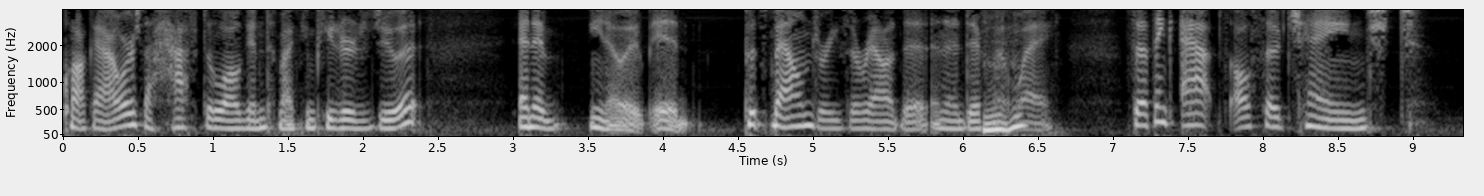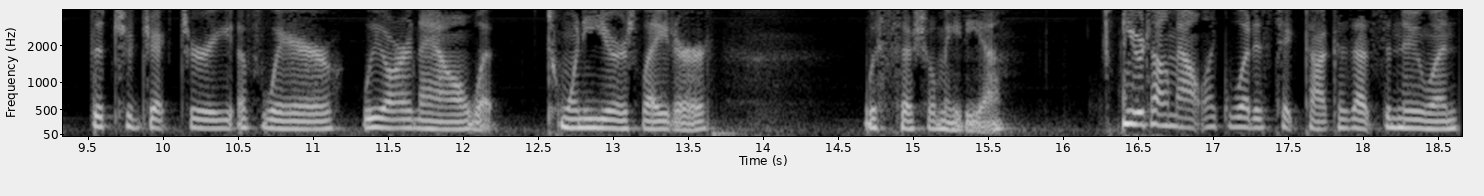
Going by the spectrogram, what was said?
clock hours. I have to log into my computer to do it. And it, you know, it, it puts boundaries around it in a different mm-hmm. way. So I think apps also changed the trajectory of where we are now, what, 20 years later with social media. You were talking about like what is TikTok because that's the new one.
